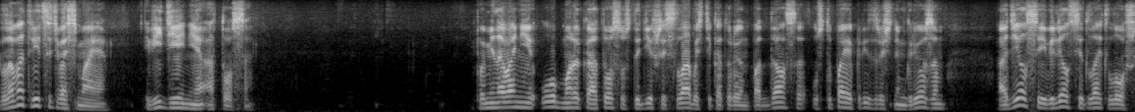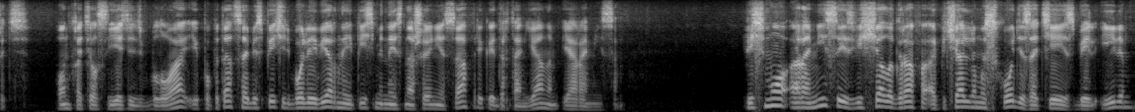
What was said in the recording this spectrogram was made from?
Глава 38. Видение Атоса. По миновании обморока Атос, устыдившись слабости, которой он поддался, уступая призрачным грезам, оделся и велел седлать лошадь. Он хотел съездить в Блуа и попытаться обеспечить более верные письменные сношения с Африкой, Д'Артаньяном и Арамисом. Письмо Арамиса извещало графа о печальном исходе затеи с Бель-Илем.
